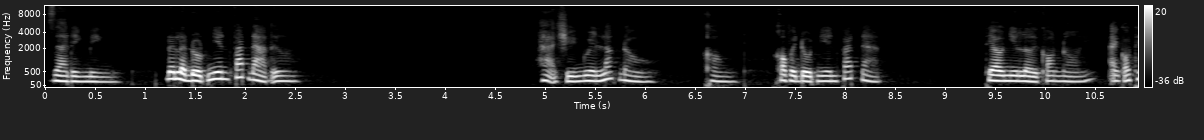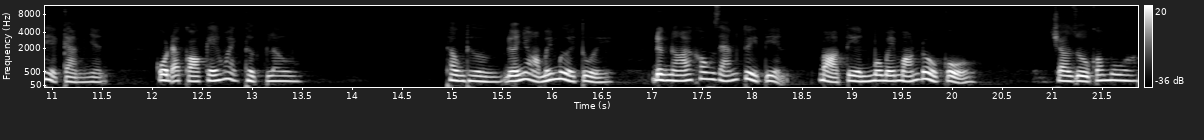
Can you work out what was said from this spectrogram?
Gia đình mình, đây là đột nhiên phát đạt ư. Hạ Trí Nguyên lắc đầu. Không, không phải đột nhiên phát đạt. Theo như lời con nói, anh có thể cảm nhận cô đã có kế hoạch thực lâu. Thông thường, đứa nhỏ mới 10 tuổi, đừng nói không dám tùy tiện, bỏ tiền mua mấy món đồ cổ. Cho dù có mua,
